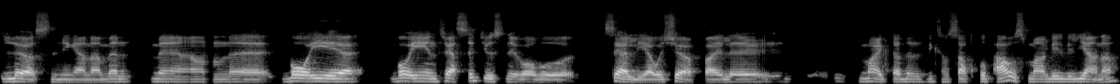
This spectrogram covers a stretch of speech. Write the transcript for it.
lösningarna. Men, men eh, vad, är, vad är intresset just nu av att sälja och köpa? Eller marknaden liksom satt på paus? Man vill väl gärna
